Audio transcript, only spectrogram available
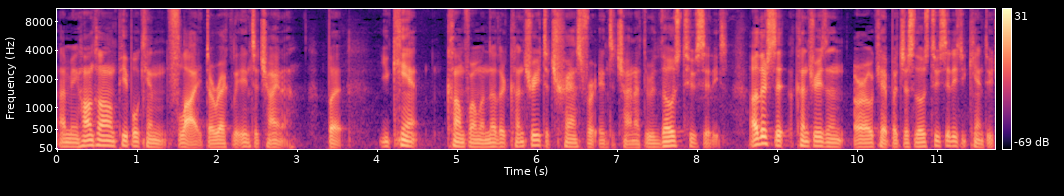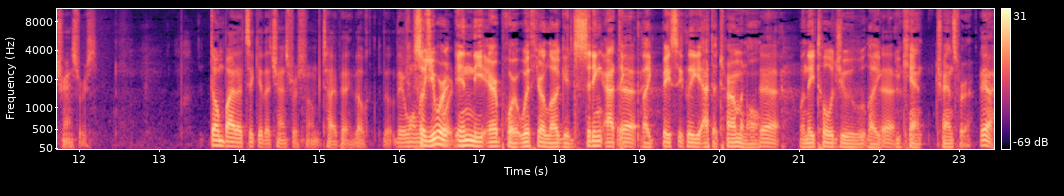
I mean, Hong Kong people can fly directly into China, but you can't come from another country to transfer into China through those two cities. Other ci- countries and, are okay, but just those two cities, you can't do transfers. Don't buy the ticket that transfers from Taipei. They'll, they won't. So you were board. in the airport with your luggage, sitting at the Yeah. like basically at the terminal Yeah. when they told you like Yeah. you can't transfer. Yeah,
